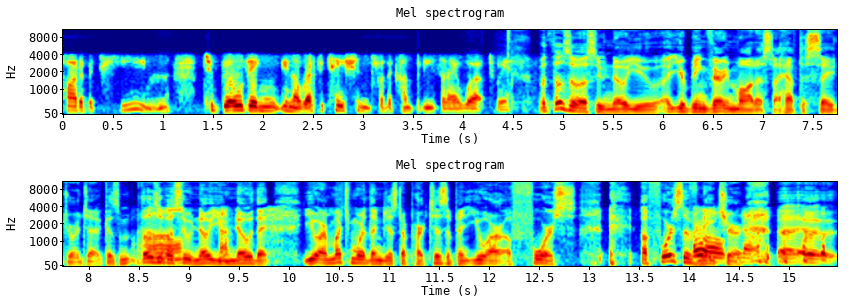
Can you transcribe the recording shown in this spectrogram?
part of a team to building, you know, reputations for the companies that I worked with. But those of us who know you, uh, you're being very modest, I have to say, Georgia, because those of us who know you know that you are much more than just a participant. You are a force, a force of oh, nature no. uh, uh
